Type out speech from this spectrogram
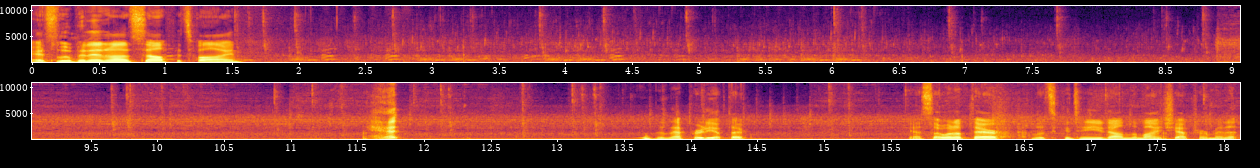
It's looping in on itself. It's fine. Hit. Ooh, isn't that pretty up there? Yeah, so I went up there. Let's continue down the mine shaft for a minute.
